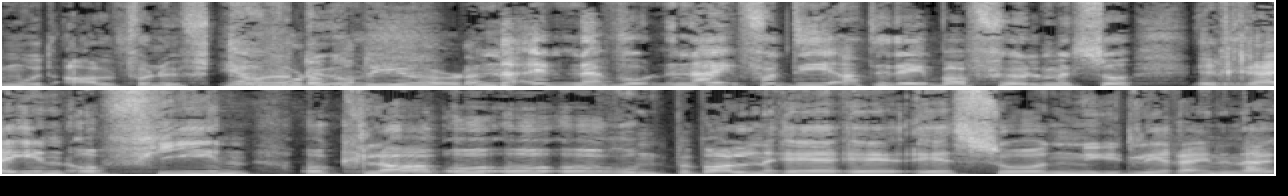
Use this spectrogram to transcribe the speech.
imot all fornuft. Ja, men hvordan kan du gjøre det? Nei, nei, hvor, nei fordi at jeg bare føler meg så ren og fin og klar, og, og, og rumpeballen er, er, er så nydelig reine. Nei,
